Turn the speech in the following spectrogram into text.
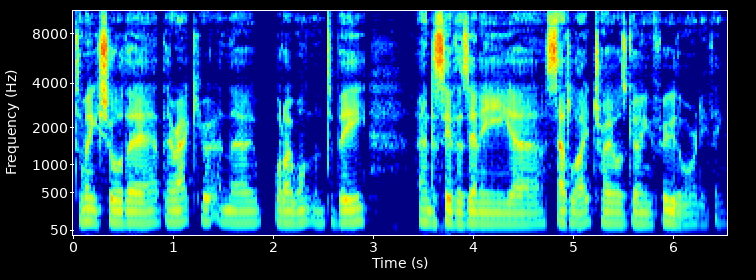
to make sure they're they're accurate and they're what I want them to be, and to see if there's any uh, satellite trails going through them or anything.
